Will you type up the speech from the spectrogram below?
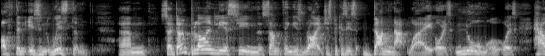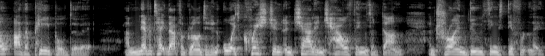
often isn't wisdom. Um, so don't blindly assume that something is right just because it's done that way or it's normal or it's how other people do it. Um, never take that for granted and always question and challenge how things are done and try and do things differently.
